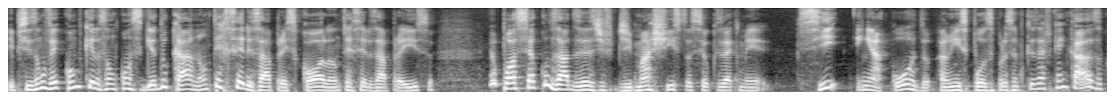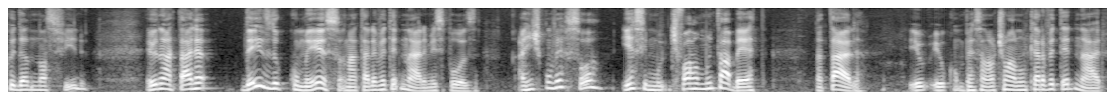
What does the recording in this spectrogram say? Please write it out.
e precisam ver como que eles vão conseguir educar, não terceirizar para a escola, não terceirizar para isso. Eu posso ser acusado às vezes de, de machista se eu quiser comer. Se em acordo a minha esposa, por exemplo, quiser ficar em casa cuidando do nosso filho. Eu e a Natália, desde o começo, a Natália é veterinária, minha esposa. A gente conversou e assim, de forma muito aberta. Natália, eu, eu como personal tinha um aluno que era veterinário.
